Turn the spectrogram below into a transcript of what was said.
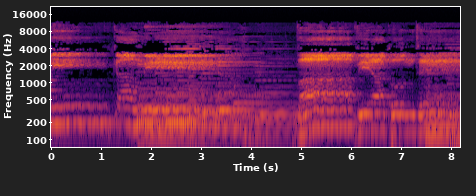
mi camino, va via con te.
